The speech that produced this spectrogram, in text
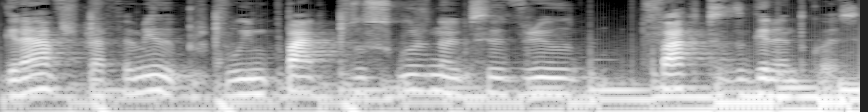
graves para a família, porque o impacto do seguro não lhe serviu de facto de grande coisa.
